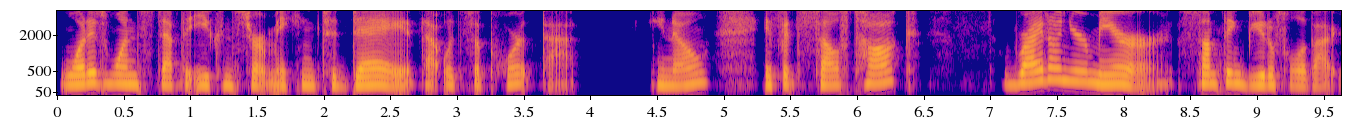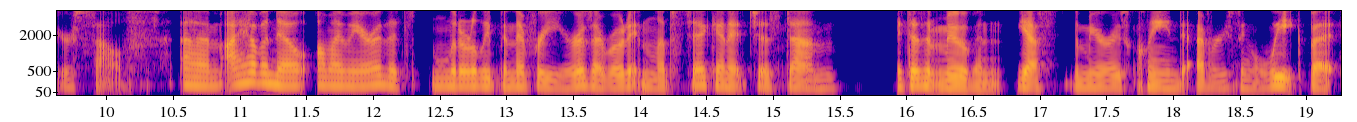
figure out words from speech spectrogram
what is one step that you can start making today that would support that? You know, if it's self talk, write on your mirror something beautiful about yourself. Um, I have a note on my mirror that's literally been there for years. I wrote it in lipstick and it just, um, it doesn't move. And yes, the mirror is cleaned every single week, but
